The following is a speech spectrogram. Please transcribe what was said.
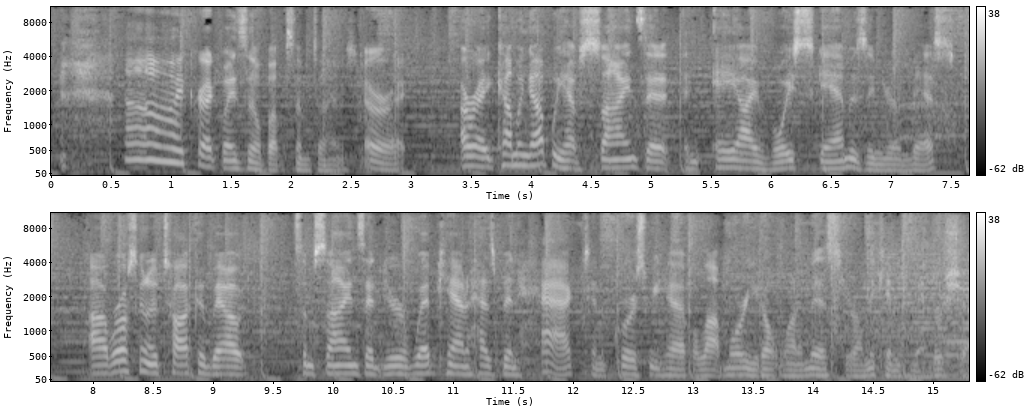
oh, I crack myself up sometimes. All right. All right, coming up, we have signs that an AI voice scam is in your midst. Uh, we're also going to talk about some signs that your webcam has been hacked. And of course, we have a lot more you don't want to miss here on The Kim Komando Show.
